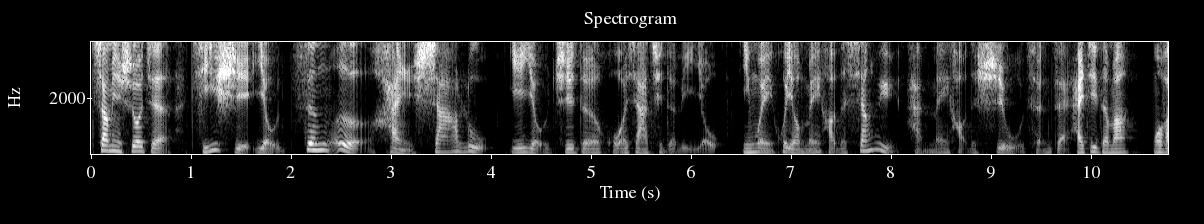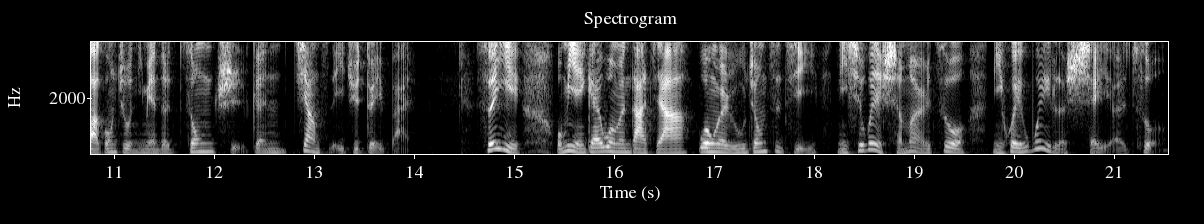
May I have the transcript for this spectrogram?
上面说着，即使有憎恶和杀戮，也有值得活下去的理由，因为会有美好的相遇和美好的事物存在。还记得吗？《魔法公主》里面的宗旨跟这样子的一句对白。所以，我们也应该问问大家，问问如中自己：你是为了什么而做？你会为了谁而做？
